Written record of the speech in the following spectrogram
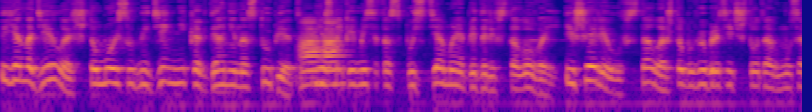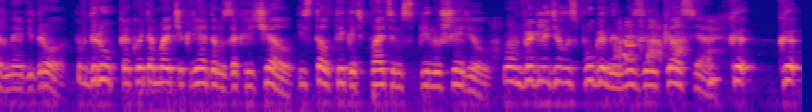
И я надеялась, что мой судный день никогда не наступит. Ага. Несколько месяцев спустя мы обедали в столовой, и Шерил встала, чтобы выбросить что-то в мусорное ведро. Вдруг какой-то мальчик рядом закричал и стал тыкать пальцем в спину Шерил. Он выглядел испуганным и заикался. К... К...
